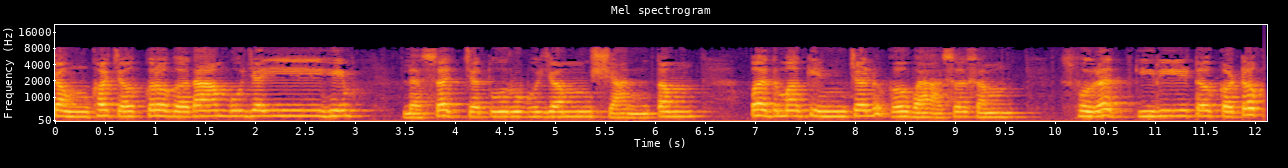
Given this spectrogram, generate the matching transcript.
शङ्खचक्रगदाम्बुजैः लसच्चतुर्भुजम् शान्तम् पद्मकिञ्चलकवाससम् स्फुरत्किरीटकटक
